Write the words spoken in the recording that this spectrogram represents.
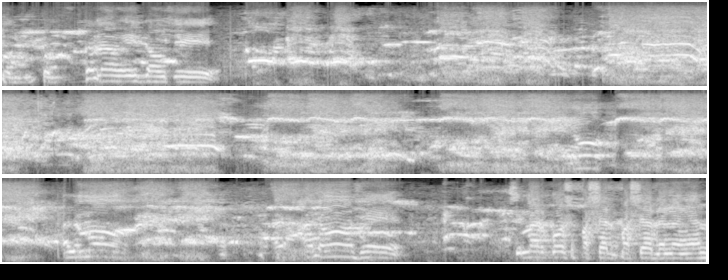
Pag, pag talang ikaw si... Alam mo, ano si, si Marcos, pasyal-pasyal na lang yan.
